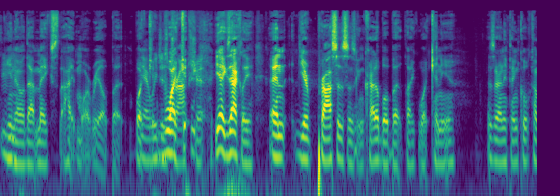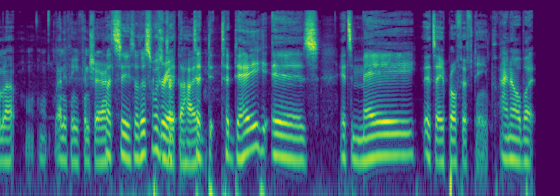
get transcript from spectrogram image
you Mhm. know that makes the hype more real. But what? yeah, ca- we just what drop ca- shit. Yeah, exactly. And your process is incredible, but like, what can you? Is there anything cool coming up? Anything you can share? Let's see. So this was Create dr- the hype. tod- today is it's May. it's April fifteenth. I know, but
